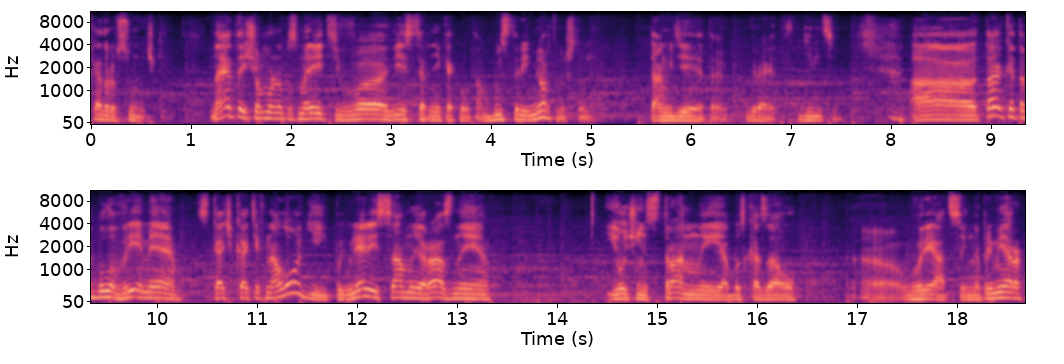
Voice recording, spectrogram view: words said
который в сумочке. На это еще можно посмотреть в вестерне, как его там, «Быстрый и мертвый», что ли? Там, где это играет девица. А, так это было время скачка технологий. Появлялись самые разные и очень странные, я бы сказал, э, вариации. Например,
